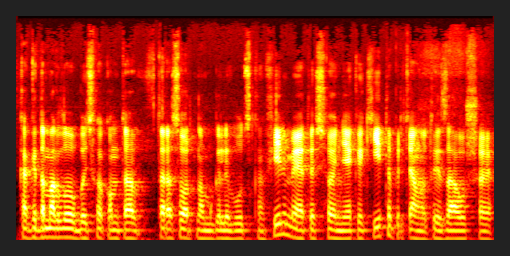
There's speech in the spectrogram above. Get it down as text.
как это могло быть в каком-то второсортном голливудском фильме, это все не какие-то притянутые за уши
